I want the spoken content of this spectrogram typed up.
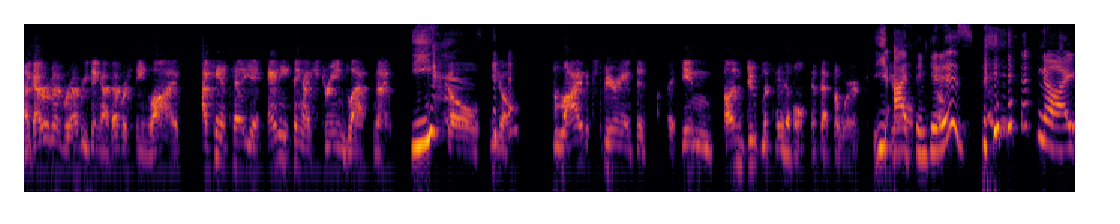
Like I remember everything I've ever seen live. I can't tell you anything I streamed last night. Yeah. So, you know, the live experience is in unduplicatable, if that's a word. Yeah, you I think it so- is. no, I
